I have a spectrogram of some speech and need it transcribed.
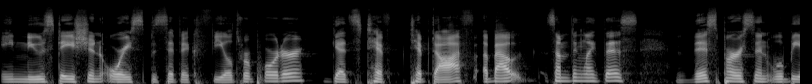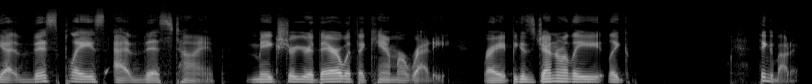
a news station or a specific field reporter gets tip- tipped off about something like this. This person will be at this place at this time make sure you're there with the camera ready, right? Because generally, like, think about it.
